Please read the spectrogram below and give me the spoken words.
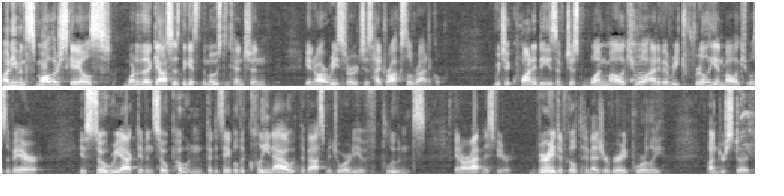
On even smaller scales, one of the gases that gets the most attention in our research is hydroxyl radical, which at quantities of just one molecule out of every trillion molecules of air is so reactive and so potent that it's able to clean out the vast majority of pollutants in our atmosphere. Very difficult to measure, very poorly understood.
